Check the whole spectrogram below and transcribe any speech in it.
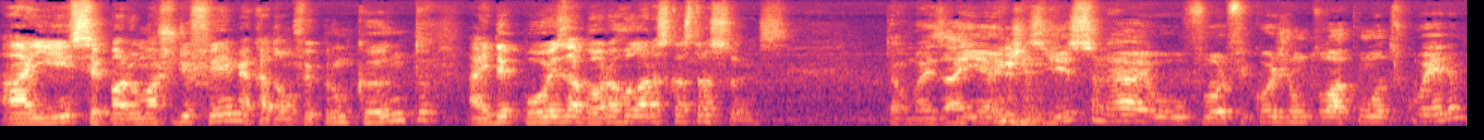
Aí separou macho de fêmea, cada um foi para um canto. Aí depois, agora rolaram as castrações. Então, mas aí antes disso, né, o Flor ficou junto lá com outro coelho.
